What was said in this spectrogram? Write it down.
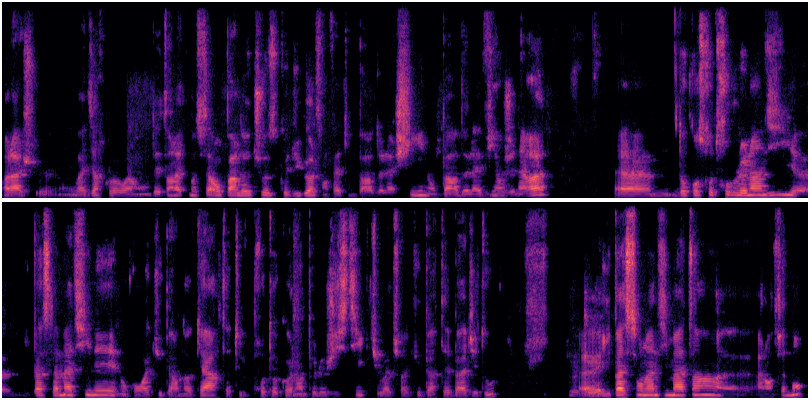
Voilà, on va dire quoi, on détend l'atmosphère. On parle d'autre chose que du golf en fait. On parle de la Chine, on parle de la vie en général. donc on se retrouve le lundi, il passe la matinée, donc on récupère nos cartes, tout le protocole un peu logistique, tu vois, tu récupères tes badges et tout. il passe son lundi matin à l'entraînement.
